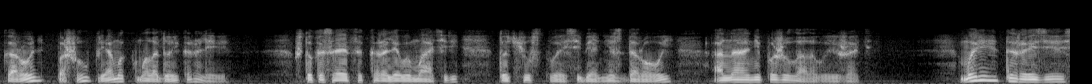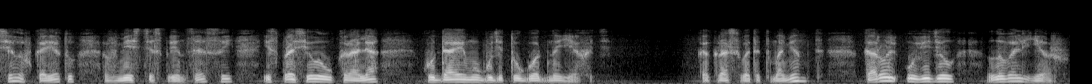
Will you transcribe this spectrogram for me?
Король пошел прямо к молодой королеве. Что касается королевы-матери, то, чувствуя себя нездоровой, она не пожелала выезжать. Мария Терезия села в карету вместе с принцессой и спросила у короля, куда ему будет угодно ехать. Как раз в этот момент король увидел лавальер,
